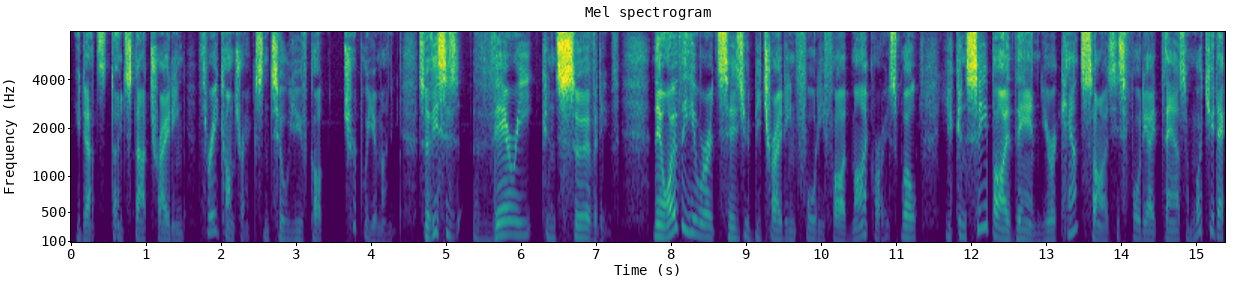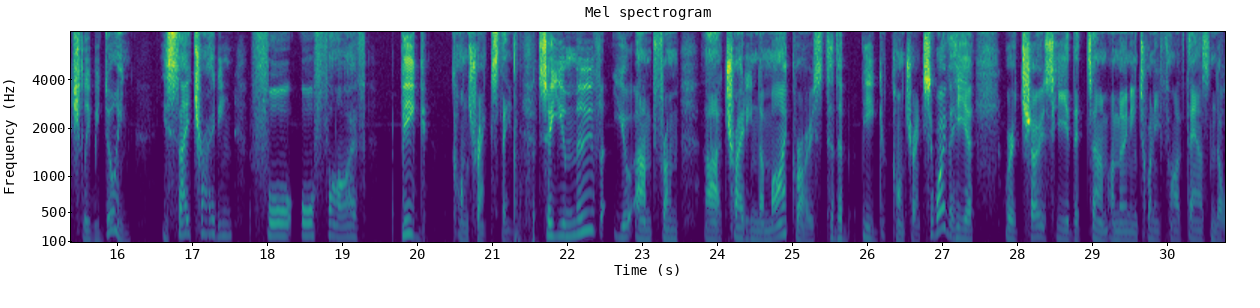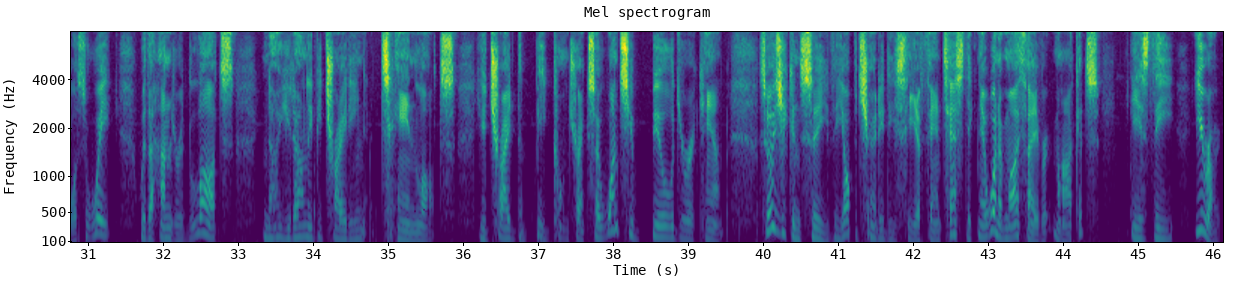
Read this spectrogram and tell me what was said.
You don't don't start trading three contracts until you've got triple your money. So this is very conservative. Now over here where it says you'd be trading 45 micros well you can see by then your account size is 48,000 what you'd actually be doing is say trading four or five big contracts then. So you move you um from uh, trading the micros to the big contracts. So over here where it shows here that um, I'm earning $25,000 a week with a hundred lots no you'd only be trading 10 lots. You trade the big contract so once you build your account so as you can see the opportunities here fantastic. Now one of my favorite markets is the Euro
